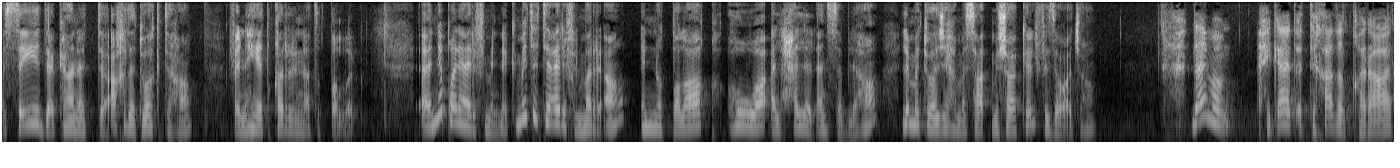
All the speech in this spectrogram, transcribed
السيدة كانت أخذت وقتها فإن هي تقرر إنها تتطلق. آه نبغى نعرف منك متى تعرف المرأة إنه الطلاق هو الحل الأنسب لها لما تواجهها مشاكل في زواجها؟ دائما حكاية اتخاذ القرار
